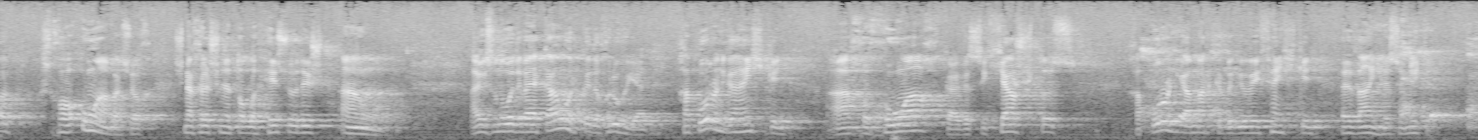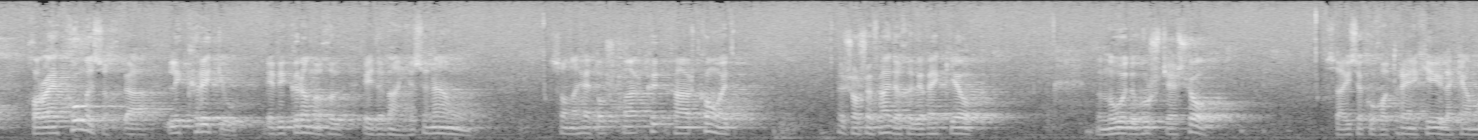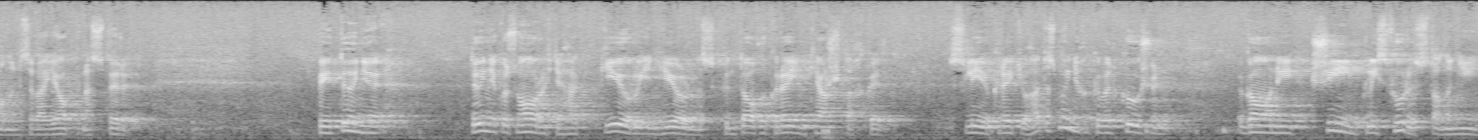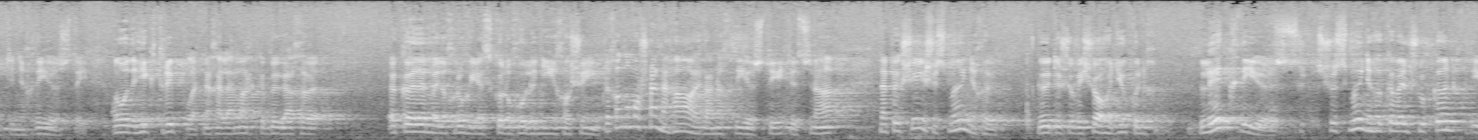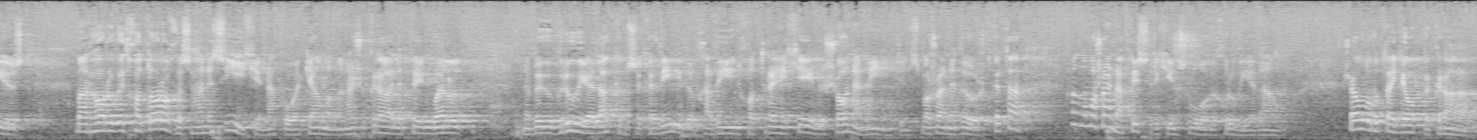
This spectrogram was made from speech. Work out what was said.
scho wna fasoch sy'n achel sy'n adola heswydys awn. Agus yn wedi fe gawr gyda chrwyia, cha bwrn gaisgyn a chwchwach gael sy chiartys, cha bwrn gael marca bygyw ei ffeithgyn y ddain hesynydau. Chora cwmysach ga le crediw e fi grymach iddo ddain hesynawn. So na het os mae'r coed, ys os y ffeidach y gefegio, yn nwydd y hwrstiau sio, Sajsa kuha tren hiela kämmanen se vai jopna spirit. Pi tynje tynje kus orhti ha kiurin hielnes kun toge krein kerstach ket sliu kretju hat as mynje gekwel kuschen gani sheen please furust an nint in gdiusti. No de hik triplet e e e na gela marke buga ge Ek kulle met de groeie skulle goele nie gesien. Ek gaan maar sien ha gaan gdiusti dit na na peksies is mynje Gwyd ysw fi sio hwdiwcwn lec ddiws, sio smyn hwg fel sio gynnch ddiws. Mae'r horwyd chodorach ys hanes i chi nac o agamol yn asio grael y pen wel na byg o grwhi a lacym sy'n caddydd o chafin chodren lleil na mynd yn smos rhan y ddwrt gyda rhan o mos rhan a ffisr i chi'n slwg y grwhi a ddal. Siawl rwyd a giog y grael.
